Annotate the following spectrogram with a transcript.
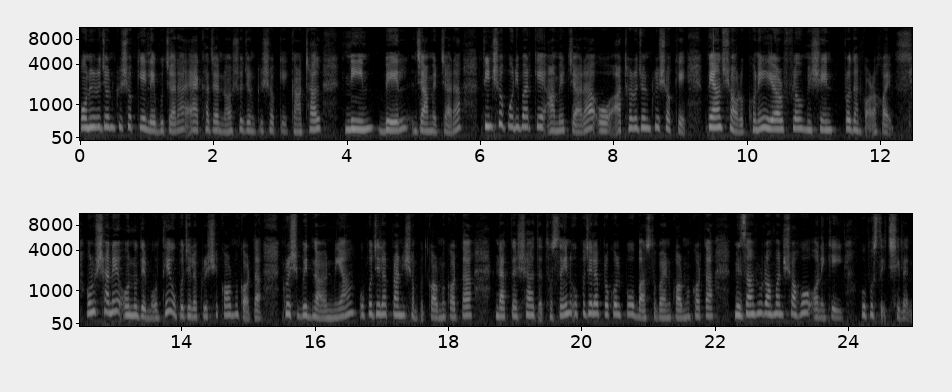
পনেরো জন কৃষককে লেবু চারা, এক হাজার নশো জন কৃষককে কাঁঠাল, নিম, বেল, জামের চারা, তিনশো পরিবারকে আমের চারা ও আঠারো জন কৃষককে পেঁয়াজ সংরক্ষণে এয়ারফ্লো মেশিন প্রদান করা হয়। অনুষ্ঠানে অন্যদের মধ্যে উপজেলা কৃষি কর্মকর্তা কৃষিবিদ নয়ন মিয়া, উপজেলা প্রাণী সম্পদ কর্মকর্তা ডাক্তার শাহাদাত হোসেন উপজেলা প্রকল্প বাস্তবায়ন কর্মকর্তা মিজানুর রহমান সহ অনেকেই উপস্থিত ছিলেন।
